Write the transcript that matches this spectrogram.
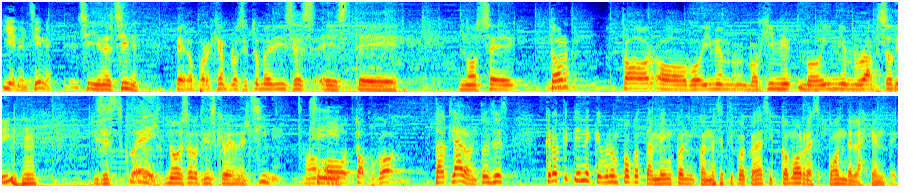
Y en el cine. sí, en el cine. Pero, por ejemplo, si tú me dices, este, no sé, Thor, Thor o Bohemian, Bohemian, Bohemian Rhapsody, dices, güey, no, eso lo tienes que ver en el cine. ¿no? Sí. O Top Gun. Está claro, entonces creo que tiene que ver un poco también con, con ese tipo de cosas y cómo responde la gente.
